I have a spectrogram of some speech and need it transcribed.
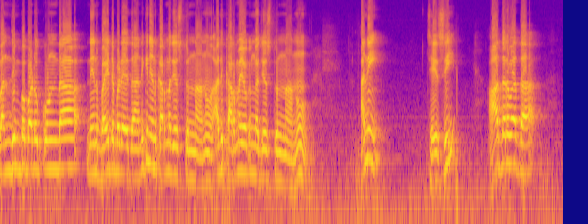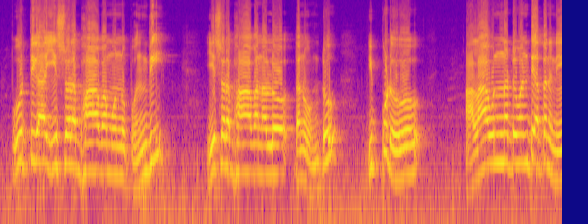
బంధింపబడకుండా నేను బయటపడేదానికి నేను కర్మ చేస్తున్నాను అది కర్మయోగంగా చేస్తున్నాను అని చేసి ఆ తర్వాత పూర్తిగా ఈశ్వర భావమును పొంది ఈశ్వర భావనలో తను ఉంటూ ఇప్పుడు అలా ఉన్నటువంటి అతనిని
